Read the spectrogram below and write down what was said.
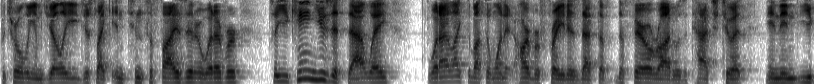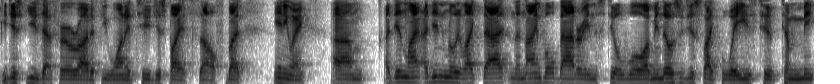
petroleum jelly just like intensifies it or whatever. So you can use it that way. What I liked about the one at Harbor Freight is that the the ferro rod was attached to it, and then you could just use that ferro rod if you wanted to just by itself. But anyway, um, I didn't like I didn't really like that and the nine volt battery and the steel wool. I mean those are just like ways to to make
